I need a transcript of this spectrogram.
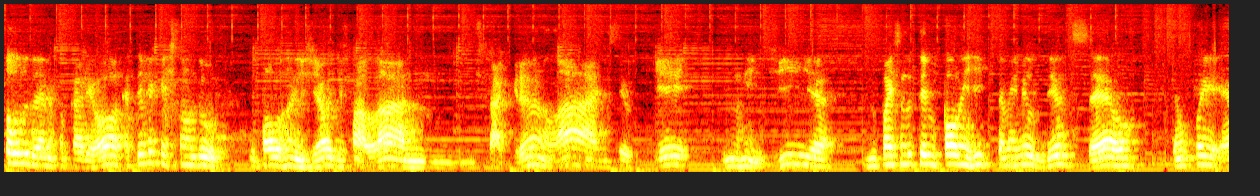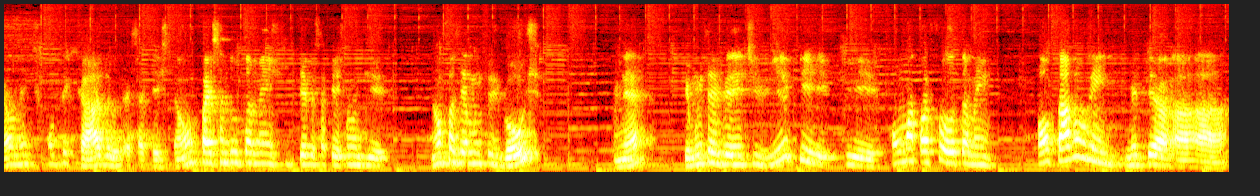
todo do Emerson Carioca, teve a questão do, do Paulo Rangel de falar no Instagram lá, não sei o quê, não rendia. No Paysandu teve o Paulo Henrique também, meu Deus do céu. Então foi realmente complicado essa questão. O Paysandu também teve essa questão de não fazer muitos gols, né? Porque muitas vezes a gente via que, que como o Matos falou também, faltava alguém meter a, a,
